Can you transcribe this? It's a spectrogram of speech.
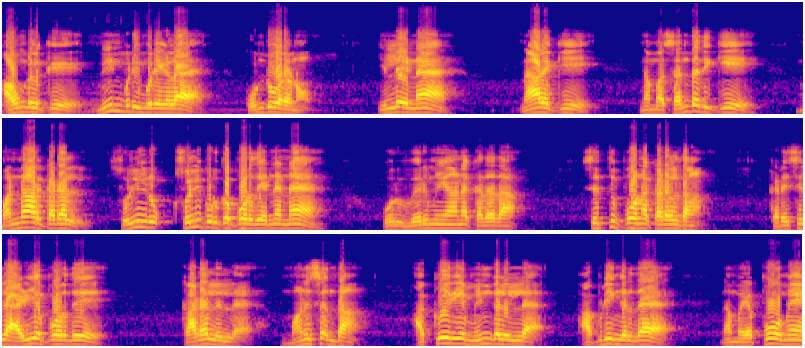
அவங்களுக்கு மீன்பிடி முறைகளை கொண்டு வரணும். இல்லைன்னா நாளைக்கு நம்ம சந்ததிக்கு மன்னார் கடல் சொல்லி சொல்லி கொடுக்க போகிறது என்னென்ன? ஒரு வெறுமையான கதை தான் செத்துப்போன கடல் தான் கடைசியில் அழிய போகிறது கடல் இல்லை மனுஷன்தான். அக்வேரிய மீன்கள் இல்லை அப்படிங்கிறத நம்ம எப்போவுமே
